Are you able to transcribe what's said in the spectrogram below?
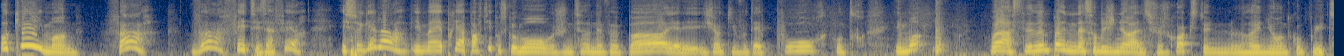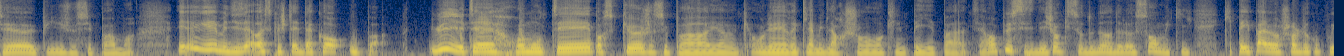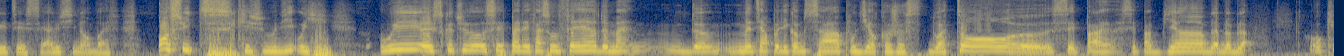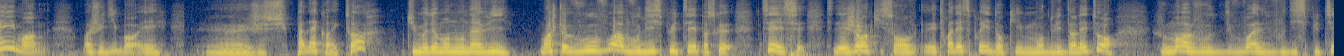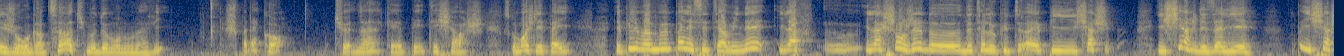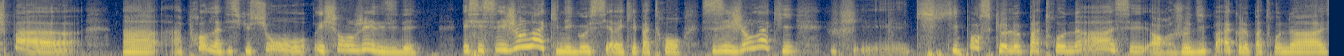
ok man va va, fais tes affaires. Et ce gars-là, il m'avait pris à partie parce que bon, je ne veux pas, il y a des gens qui votaient pour, contre. Et moi, voilà, c'était même pas une assemblée générale. Je crois que c'était une réunion de propriétaires, et puis je sais pas moi. Et le gars me disait, est-ce que j'étais d'accord ou pas? Lui, il était remonté parce que, je sais pas, on lui avait réclamé de l'argent, qu'il ne payait pas. En plus, c'est des gens qui sont donneurs de leçons, mais qui ne payent pas leur charge de propriété. C'est hallucinant, bref. Ensuite, je me dis, oui, oui, est-ce que tu c'est pas des façons de faire, de m'interpeller comme ça pour dire que je dois tant, euh, c'est pas c'est pas bien, blablabla. Ok, man. Moi je lui dis bon, et euh, je suis pas d'accord avec toi. Tu me demandes mon avis. Moi je te vois vous disputer parce que tu sais c'est des gens qui sont étroits d'esprit donc ils montent vite dans les tours. Moi vous vois vous disputer, je regarde ça, tu me demandes mon avis. Je suis pas d'accord. Tu as qu'à payer tes charges parce que moi je les paye. Et puis il m'a même pas laissé terminer. Il a, euh, il a changé d'interlocuteur et puis il cherche, il cherche des alliés. Il cherche pas à, prendre la discussion, échanger des idées. Et c'est ces gens-là qui négocient avec les patrons. C'est ces gens-là qui, qui, pensent que le patronat, c'est... Alors, je dis pas que le patronat,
